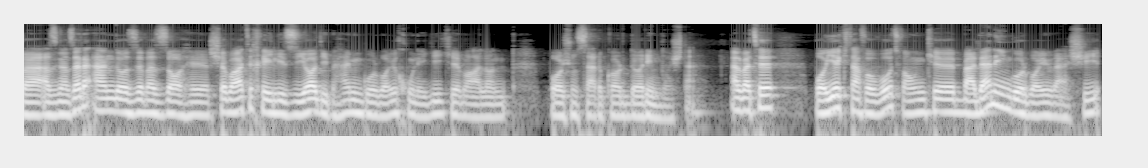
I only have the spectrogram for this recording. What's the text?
و از نظر اندازه و ظاهر شباهت خیلی زیادی به همین گربه‌های خونگی که ما الان باشون سر کار داریم داشتن. البته با یک تفاوت و اون که بدن این گربه‌های وحشی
